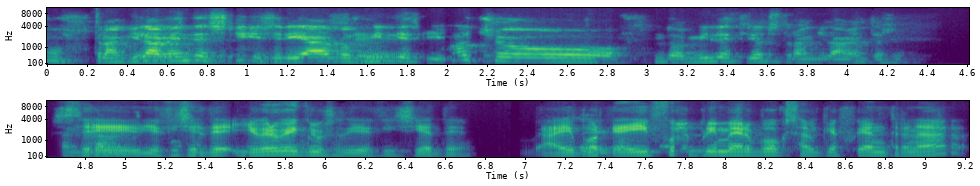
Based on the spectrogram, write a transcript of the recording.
Uf, tranquilamente Eh, sí, sería sí. 2018, 2018 tranquilamente, sí. Sí, Tranquilamente. 17, yo creo que incluso 17. Ahí, Sí, porque ahí fue el primer box al que fui a entrenar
